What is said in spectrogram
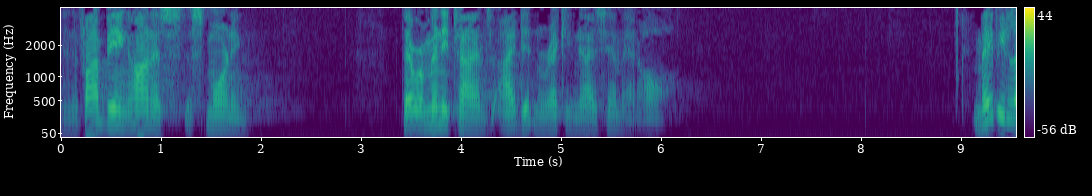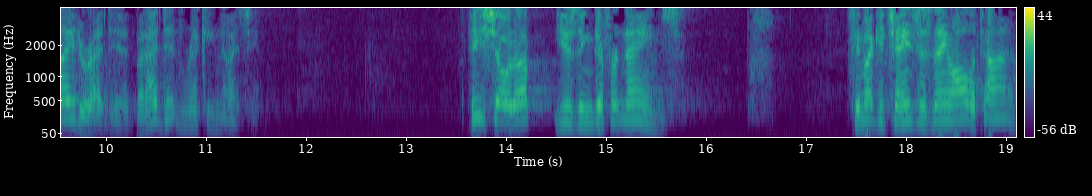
And if I'm being honest this morning, there were many times I didn't recognize him at all. Maybe later I did, but I didn't recognize him. He showed up using different names. Seemed like he changed his name all the time.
